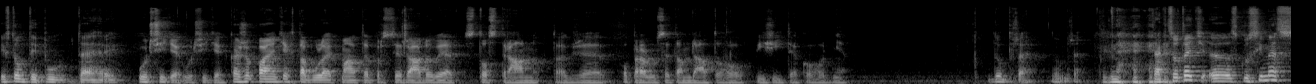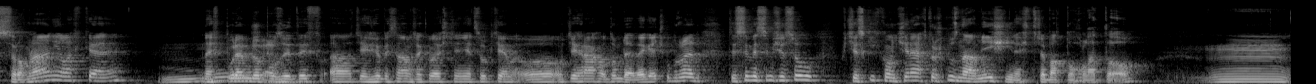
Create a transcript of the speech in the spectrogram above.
i v tom typu té hry. Určitě, určitě. Každopádně těch tabulek máte prostě řádově 100 stran, takže opravdu se tam dá toho vyžít jako hodně. Dobře, dobře. tak co teď, eh, zkusíme srovnání lehké? Než půjdeme do pozitiv těch, že bys nám řekl ještě něco k těm, o, o těch hrách, o tom DVGčku, protože ty si myslím, že jsou v českých končinách trošku známější než třeba tohleto. Mm,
